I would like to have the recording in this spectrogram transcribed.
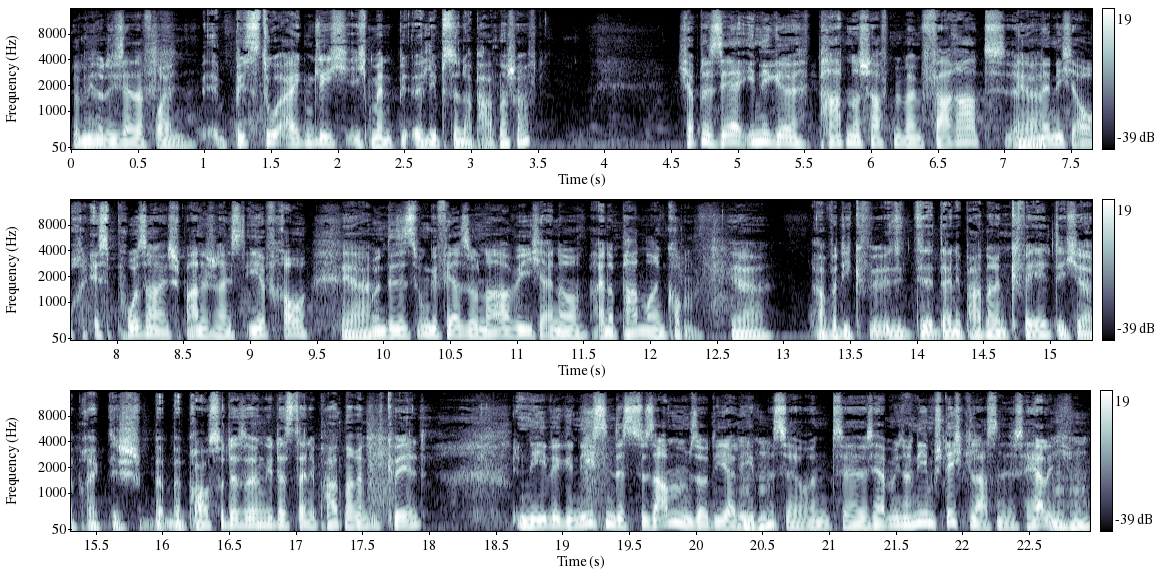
Würde mich natürlich sehr, sehr freuen. Bist du eigentlich, ich meine, lebst du in einer Partnerschaft? Ich habe eine sehr innige Partnerschaft mit meinem Fahrrad, äh, ja. nenne ich auch Esposa, Spanisch heißt Ehefrau. Ja. Und das ist ungefähr so nah, wie ich einer, einer Partnerin komme. Ja. Aber die, deine Partnerin quält dich ja praktisch. Brauchst du das irgendwie, dass deine Partnerin dich quält? Nee, wir genießen das zusammen, so die Erlebnisse. Mhm. Und äh, sie hat mich noch nie im Stich gelassen. Das ist herrlich. Mhm.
